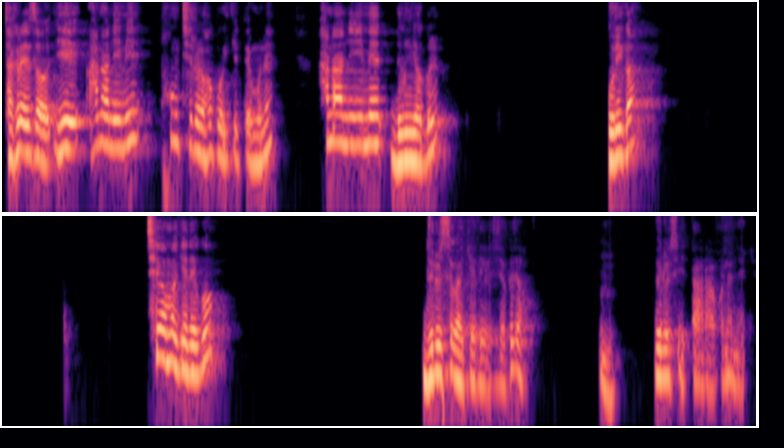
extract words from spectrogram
자, 그래서 이 하나님이 통치를 하고 있기 때문에 하나님의 능력을 우리가 체험하게 되고 누릴 수가 있게 되어지죠. 그죠? 음, 누릴 수 있다라고 하는 얘기예요.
